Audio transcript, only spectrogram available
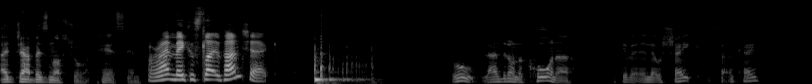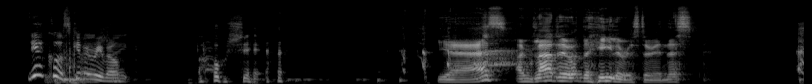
I jab his nostril. I pierce him. All right, make a sleight of hand check. Ooh, landed on a corner. I'll give it a little shake. Is that okay? Yeah, of course. Give it a Very reroll. shake. Oh shit. yes. I'm glad the the healer is doing this.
